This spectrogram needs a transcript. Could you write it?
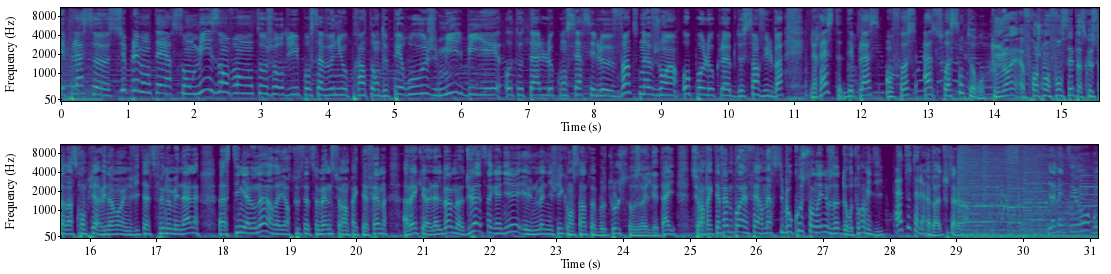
Des places euh, supplémentaires sont mises en vente aujourd'hui pour sa venue au printemps de Pérouge. 1000 billets au total. Le concert, c'est le 29 juin au Polo Club de Saint-Vulbas. Il reste des places en fosse à 60 euros. Ouais, franchement, foncez parce que ça va se remplir évidemment à une vitesse phénoménale. Sting à l'honneur d'ailleurs toute cette semaine sur Impact FM avec euh, l'album Duets à gagner et une magnifique enceinte Bluetooth. Vous aurez le détail sur impactfm.fr. Merci beaucoup Sandrine, vous êtes de retour à midi. À tout à l'heure. Eh ben, à tout à l'heure. La météo. Bon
